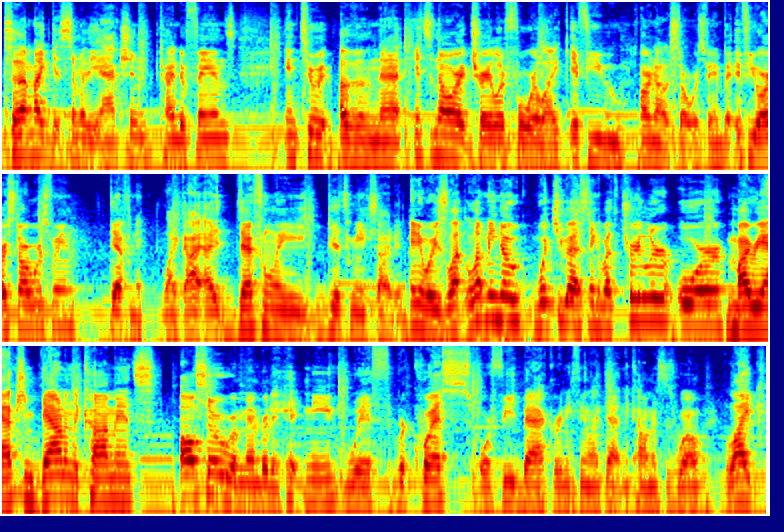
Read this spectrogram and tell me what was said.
So that might get some of the action kind of fans into it. Other than that, it's an alright trailer for like if you are not a Star Wars fan, but if you are a Star Wars fan, definite. Like I, I definitely gets me excited. Anyways, let, let me know what you guys think about the trailer or my reaction down in the comments Also, remember to hit me with requests or feedback or anything like that in the comments as well. Like,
